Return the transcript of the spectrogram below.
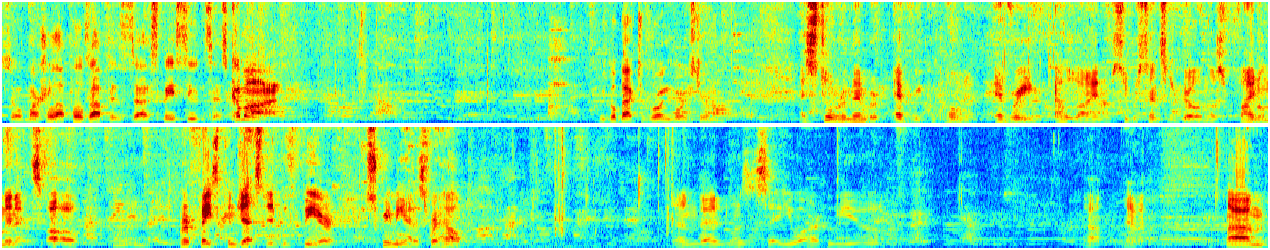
So Marshal uh, pulls off his uh, spacesuit and says, "Come on." We go back to Growing Boy's journal. I still remember every component, every outline of Super Sensitive Girl in those final minutes. Uh oh. Her face congested with fear, screaming at us for help. And then, what does it say? You are who you. Oh, anyway. Um,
